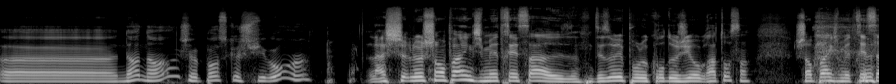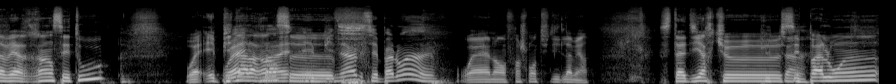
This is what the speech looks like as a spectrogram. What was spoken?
euh, non, non. Je pense que je suis bon. hein. La ch- le champagne, je mettrais ça. euh, désolé pour le cours de géo gratos. Hein. Champagne, je mettrais ça vers Reims et tout. Ouais, Épinal, Ouais, bah, Reims. euh, Épinal, c'est pas loin. hein. Ouais, non, franchement, tu dis de la merde. C'est-à-dire que c'est pas loin.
